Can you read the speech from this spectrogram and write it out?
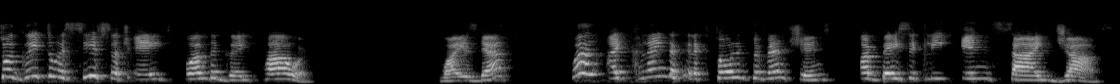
to agree to receive such aid from the great power. Why is that? Well, I claim that electoral interventions are basically inside jobs.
